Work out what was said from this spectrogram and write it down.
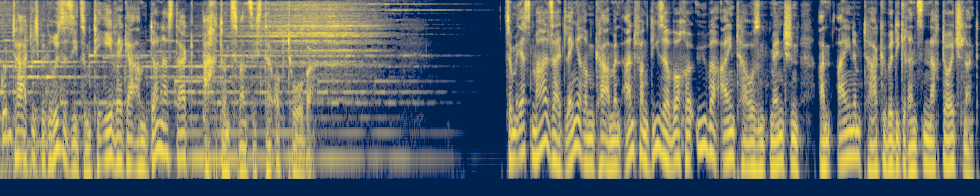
Guten Tag, ich begrüße Sie zum TE-Wecker am Donnerstag, 28. Oktober. Zum ersten Mal seit längerem kamen Anfang dieser Woche über 1000 Menschen an einem Tag über die Grenzen nach Deutschland.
